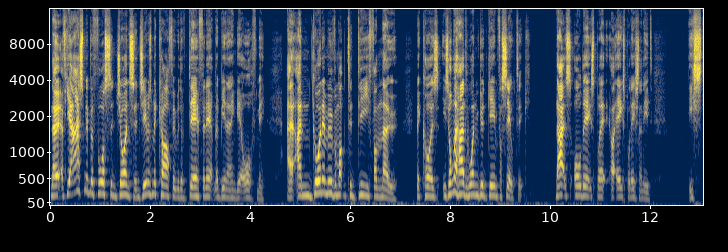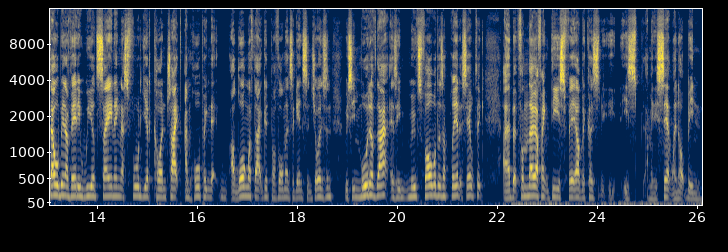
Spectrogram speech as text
Now, if you asked me before St Johnstone, James McCarthy would have definitely been in and get off me. I, am going to move him up to D for now because he's only had one good game for Celtic. That's all the expl- uh, explanation I need. He's still been a very weird signing, this four year contract. I'm hoping that, along with that good performance against St Johnstone, we see more of that as he moves forward as a player at Celtic. Uh, but for now, I think D is fair because he's, I mean, he's certainly not been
